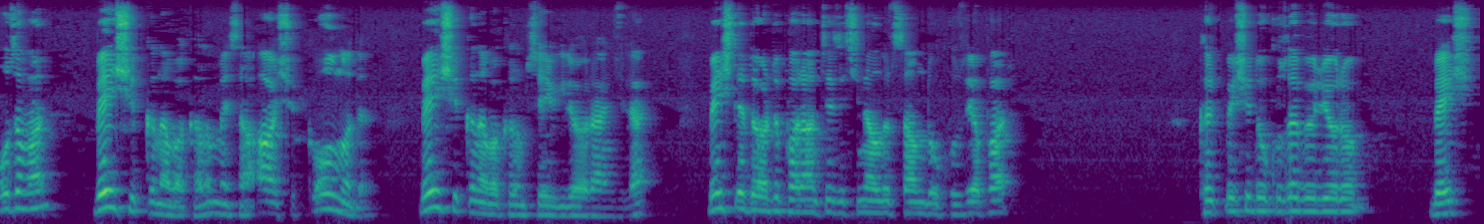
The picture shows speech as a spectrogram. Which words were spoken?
O zaman B şıkkına bakalım. Mesela A şıkkı olmadı. B şıkkına bakalım sevgili öğrenciler. 5 ile 4'ü parantez içine alırsam 9 yapar. 45'i 9'a bölüyorum. 5.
